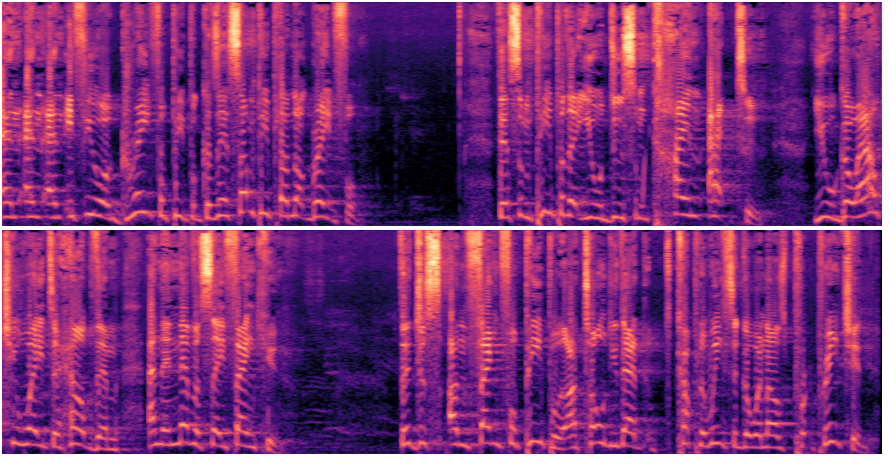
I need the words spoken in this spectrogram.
And, and, and if you are grateful people, because there's some people are not grateful. There's some people that you will do some kind act to. You will go out your way to help them, and they never say thank you. They're just unthankful people. I told you that a couple of weeks ago when I was pr- preaching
